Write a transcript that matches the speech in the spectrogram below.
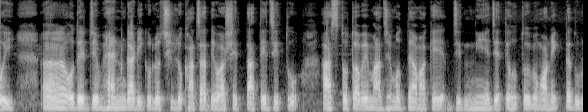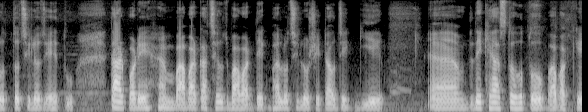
ওই ওদের যে ভ্যান গাড়িগুলো ছিল খাঁচা দেওয়া সে তাতে যেত আসতো। তবে মাঝে মধ্যে আমাকে নিয়ে যেতে হতো এবং অনেকটা দূরত্ব ছিল যেহেতু। তারপরে হ্যাঁ, বাবার কাছেও বাবার দেখভালও ছিল সেটাও যে গিয়ে দেখে আসতে হতো বাবাকে।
